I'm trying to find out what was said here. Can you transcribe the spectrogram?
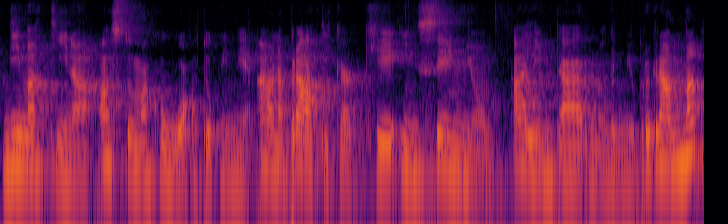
di mattina a stomaco vuoto, quindi è una pratica che insegno all'interno del mio programma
